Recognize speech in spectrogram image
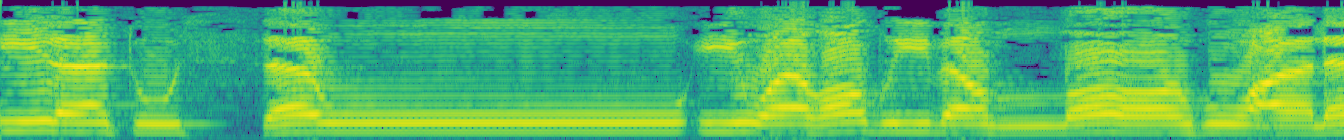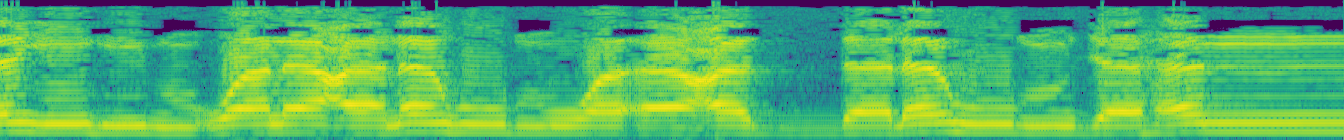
دائرة السوء وغضب الله عليهم ولعنهم وأعد لهم جهنم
